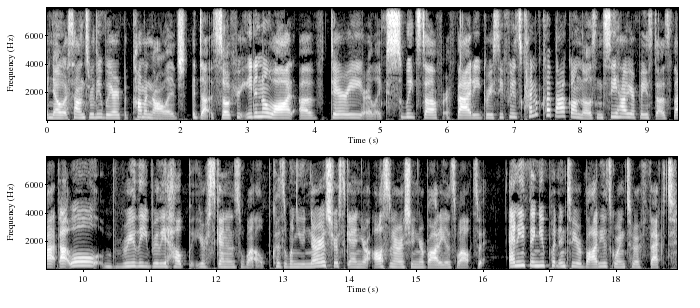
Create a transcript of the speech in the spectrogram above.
I know it sounds really weird, but common knowledge, it does. So if you're eating a lot of dairy or like sweet stuff or fatty, greasy foods, kind of cut back on those and see how your face does that. That will really, really help your skin as well. Because when you nourish your skin, you're also nourishing your body as well. So anything you put into your body is going to affect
